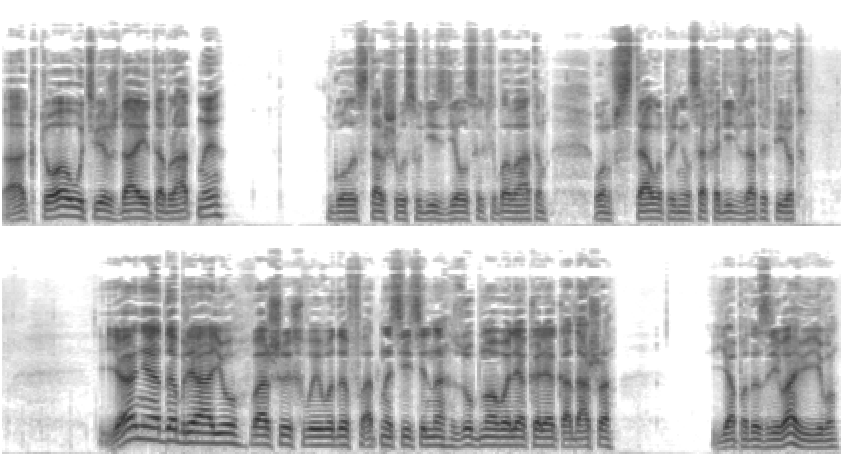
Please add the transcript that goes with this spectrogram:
А кто утверждает обратное? Голос старшего судьи сделался хрипловатым. Он встал и принялся ходить взад и вперед. Я не одобряю ваших выводов относительно зубного лекаря Кадаша. Я подозреваю его.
